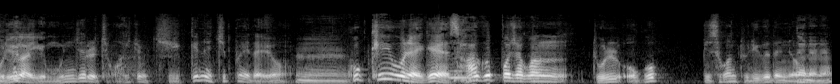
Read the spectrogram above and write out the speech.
우리가 이게 문제를 정확히 좀 짚기는 짚어야 돼요. 국회의원에게 4급 보좌관 둘, 5급 비서관 둘이거든요. 네네네.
